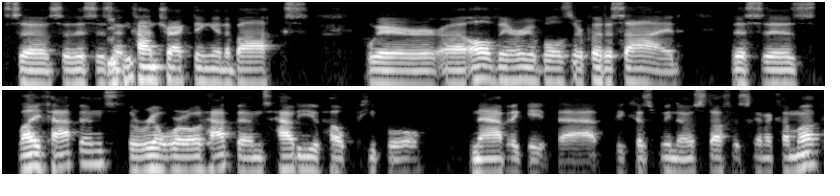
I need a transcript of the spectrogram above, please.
so so this isn't mm-hmm. contracting in a box where uh, all variables are put aside this is life happens the real world happens how do you help people navigate that because we know stuff is going to come up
